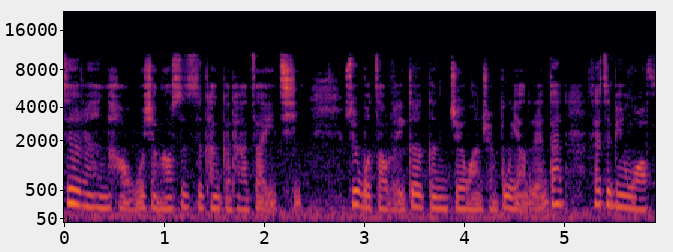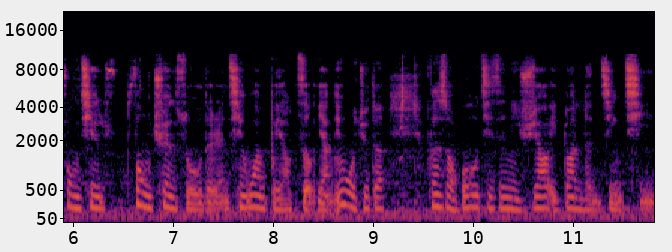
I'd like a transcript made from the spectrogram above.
这个人很好，我想要试试看跟他在一起。所以我找了一个跟 J 完全不一样的人。但在这边，我要奉劝奉劝所有的人，千万不要这样，因为我觉得分手过后，其实你需要一段冷静期。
